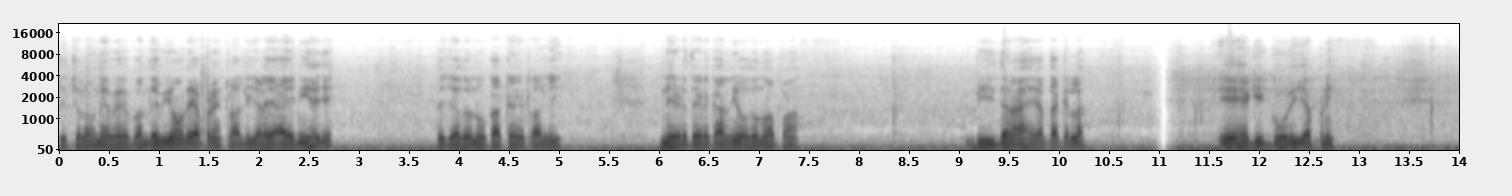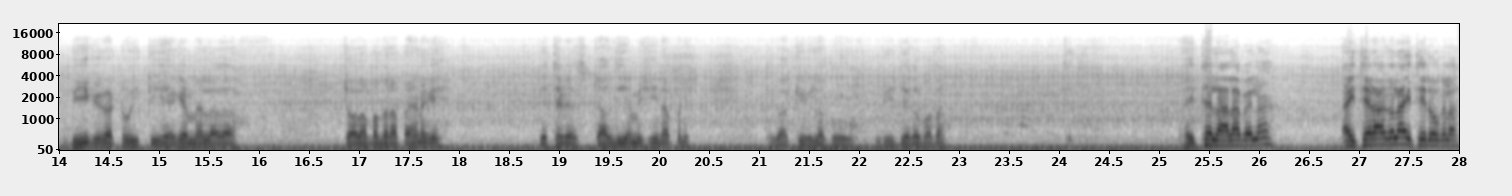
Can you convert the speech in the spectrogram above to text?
ਤੇ ਚਲਾਉਨੇ ਫਿਰ ਬੰਦੇ ਵੀ ਆਉਂਦੇ ਆਪਣੇ ਟਰਾਲੀ ਵਾਲੇ ਆਏ ਨਹੀਂ ਹਜੇ। ਤੇ ਜਦੋਂ ਨੂੰ ਕਾਕੇ ਨੇ ਟਰਾਲੀ ਨੇੜ ਤੇੜ ਕਰਨੀ, ਉਦੋਂ ਨੂੰ ਆਪਾਂ ਬੀਜ ਦੇਣਾ ਹੈ ਅੱਧਾ ਕਿੱਲਾ। ਇਹ ਹੈਗੀ ਗੋਲੀ ਆਪਣੀ। 20 ਕੁ ਗੱਟੂ 21 ਹੈਗੇ, ਮੈਨੂੰ ਲੱਗਦਾ 14 15 ਪੈਣਗੇ, ਜਿੱਥੇ ਕਿ ਚੱਲਦੀ ਹੈ ਮਸ਼ੀਨ ਆਪਣੀ। ਤੇ ਬਾਕੀ ਵੀ ਲੱਗੂ ਬੀਜੇ ਤੋਂ ਪਤਾ। ਇੱਥੇ ਲਾ ਲਾ ਪਹਿਲਾਂ। ਇੱਥੇ ਲਾ ਲਾ, ਇੱਥੇ ਰੋਕ ਲਾ।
